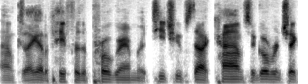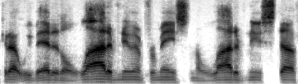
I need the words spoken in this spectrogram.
because um, I got to pay for the programmer at teachhoops.com. So go over and check it out. We've added a lot of new information, a lot of new stuff.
